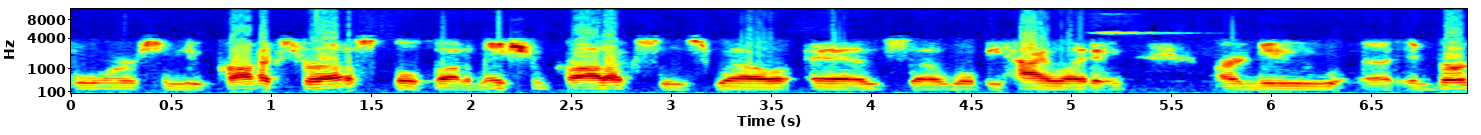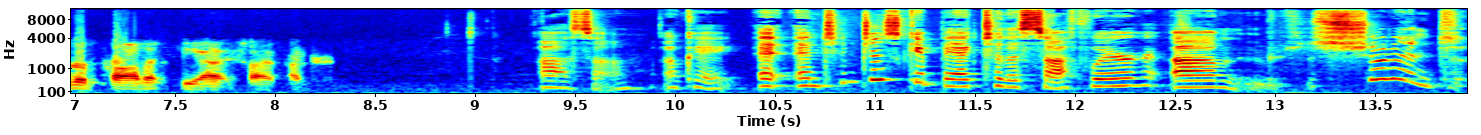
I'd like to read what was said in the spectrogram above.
for some new products for us, both automation products as well as uh, we'll be highlighting our new uh, inverter product, the i500. Awesome. Okay. And, and, to just get back to the software, um, shouldn't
